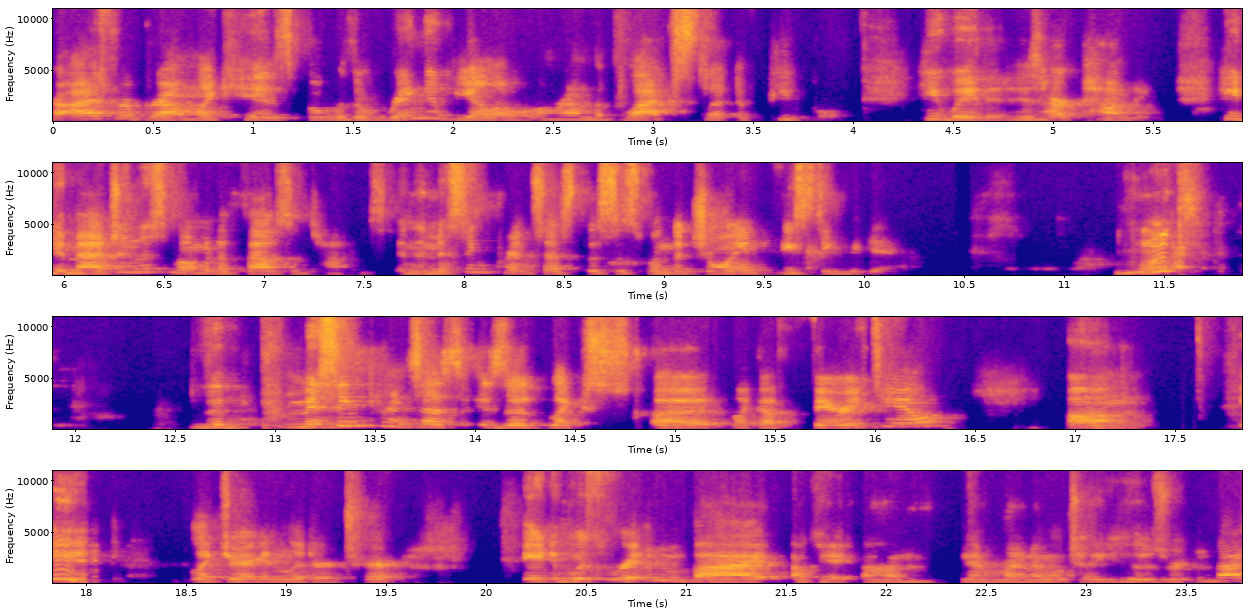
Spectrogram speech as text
Her eyes were brown like his, but with a ring of yellow around the black slit of pupil. He waited, his heart pounding. He'd imagined this moment a thousand times. In The Missing Princess, this is when the joy and feasting began. what the missing princess is a like uh like a fairy tale um in like dragon literature. It was written by okay um never mind i won't tell you who it was written by.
